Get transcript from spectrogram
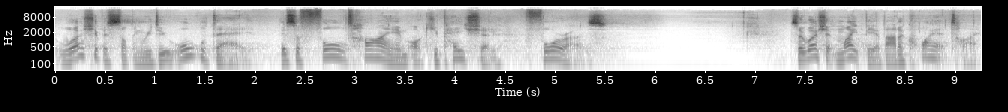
Worship is something we do all day. It's a full time occupation for us. So, worship might be about a quiet time.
